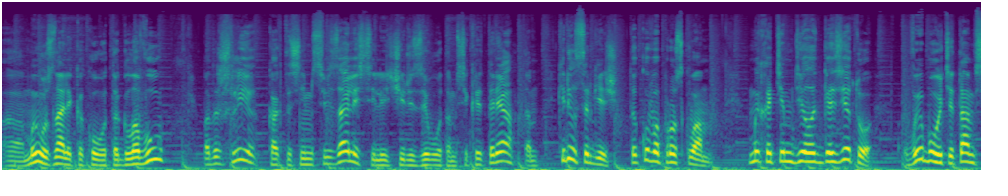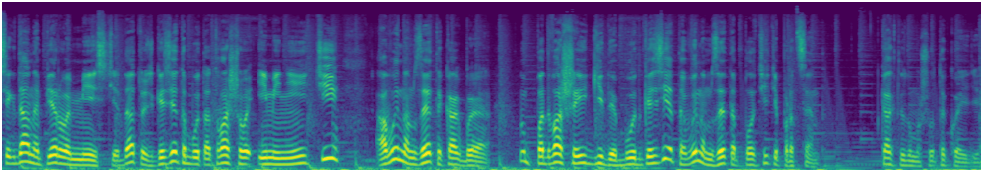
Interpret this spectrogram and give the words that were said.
э, мы узнали какого-то главу, подошли, как-то с ним связались или через его там секретаря, там, Кирилл Сергеевич, такой вопрос к вам. Мы хотим делать газету, вы будете там всегда на первом месте, да, то есть газета будет от вашего имени идти, а вы нам за это как бы, ну, под вашей эгидой будет газета, вы нам за это платите процент. Как ты думаешь, вот такая идея?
